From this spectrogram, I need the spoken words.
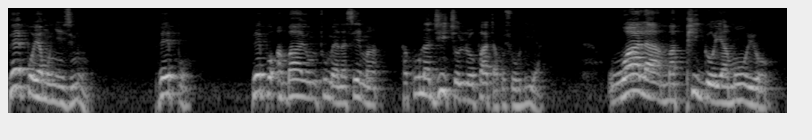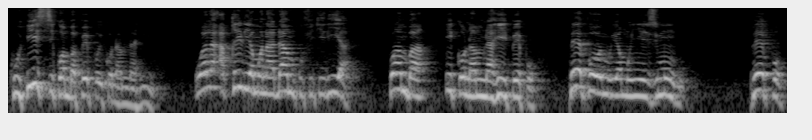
Pepo ya mwenyezi mungu. Pepo pepo ambayo mtume anasema hakuna jicho lililopata kushuhudia wala mapigo ya moyo kuhisi kwamba pepo iko namna hii wala akili ya mwanadamu kufikiria kwamba iko namna hii pepo pepo ya mwenyezi mungu pepo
